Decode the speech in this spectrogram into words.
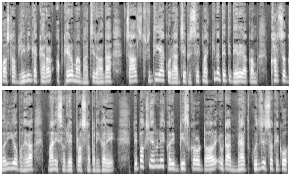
कस्ट अफ लिभिङका कारण अप्ठ्यारोमा बाँचिरहँदा चार्ल्स तृतीयको राज्याभिषेकमा किन त्यति धेरै रकम खर्च गरियो भनेर मानिसहरूले प्रश्न पनि गरे। विपक्षीहरूले करिब बिस करोड डलर एउटा म्याद गुज्रिसकेको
